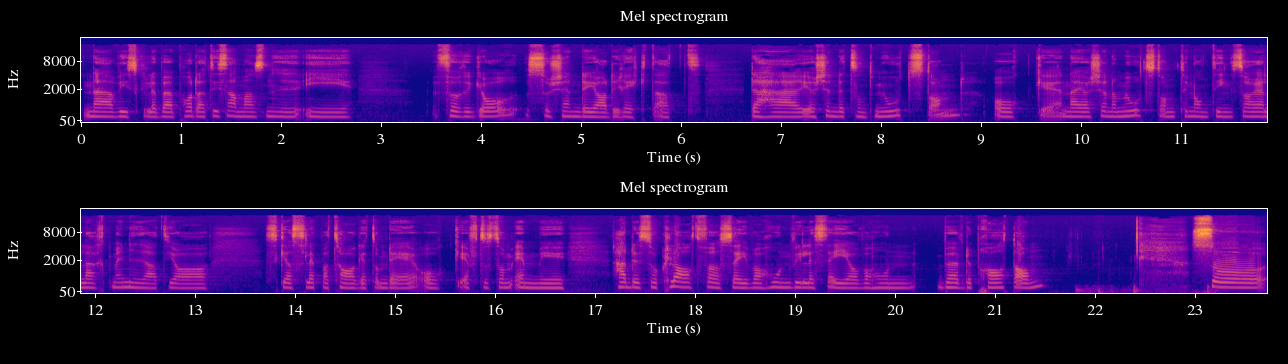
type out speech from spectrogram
när vi skulle börja podda tillsammans nu i förrgår så kände jag direkt att det här, jag kände ett sånt motstånd. Och eh, när jag känner motstånd till någonting så har jag lärt mig nu att jag ska släppa taget om det. Och eftersom Emmy hade så klart för sig vad hon ville säga och vad hon behövde prata om. Så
